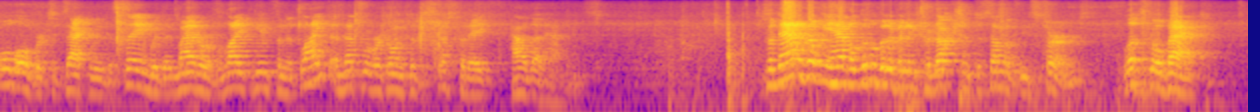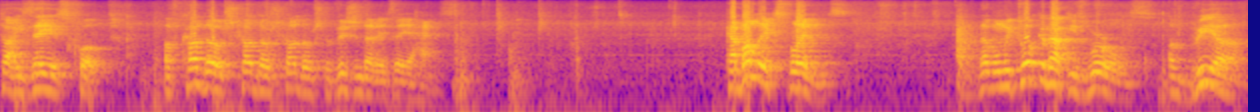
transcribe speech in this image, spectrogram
all over, it's exactly the same with the matter of light, infinite light, and that's what we're going to discuss today, how that happens. So now that we have a little bit of an introduction to some of these terms, let's go back to Isaiah's quote of Kadosh, Kadosh, Kadosh, the vision that Isaiah has. Kabbalah explains that when we talk about these worlds of Bria,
